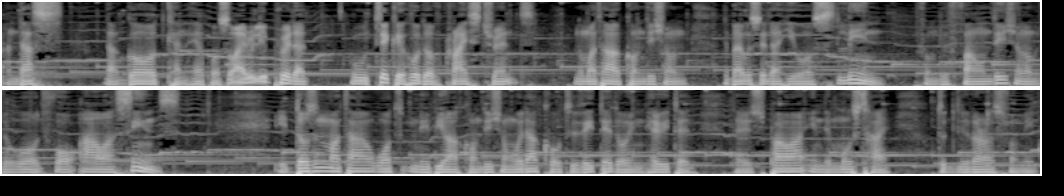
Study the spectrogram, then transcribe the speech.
and that's that God can help us. So I really pray that we will take a hold of Christ's strength, no matter our condition. The Bible said that He was slain from the foundation of the world for our sins. It doesn't matter what may be our condition, whether cultivated or inherited, there is power in the Most High to deliver us from it.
